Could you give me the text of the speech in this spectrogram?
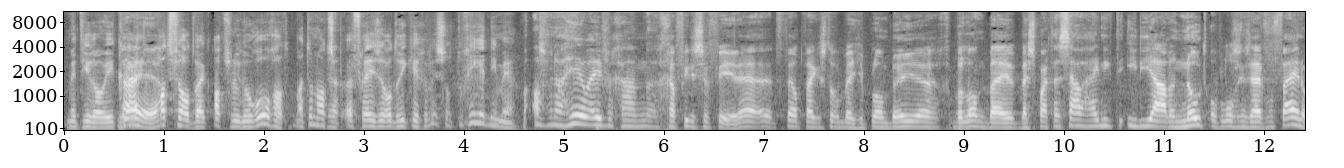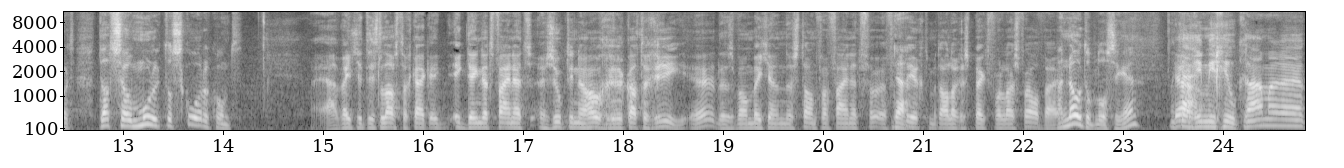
met die rode kaart Ja, ja, ja. had Veldwijk absoluut een rol gehad. Maar toen had. Vrezen al drie keer gewisseld. Toen ging het niet meer. Maar als we nou heel even gaan, eh, gaan filosoferen. Hè. Veldwijk is toch een beetje plan B eh, beland bij, bij Sparta. Zou hij niet de ideale noodoplossing zijn voor Feyenoord? Dat zo moeilijk tot scoren komt. Ja, weet je, het is lastig. Kijk, ik, ik denk dat Feyenoord zoekt in een hogere categorie. Hè? Dat is wel een beetje een stand van Feyenoord ver- verplicht. Met alle respect voor Lars Veldwijk. Maar noodoplossing, hè? Dan Ja. krijg je Michiel Kramer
